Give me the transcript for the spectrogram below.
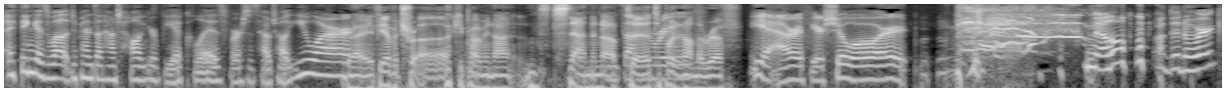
I think as well, it depends on how tall your vehicle is versus how tall you are. Right. If you have a truck, you're probably not standing up to, to put it on the roof. Yeah, or if you're short. no, it didn't work.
